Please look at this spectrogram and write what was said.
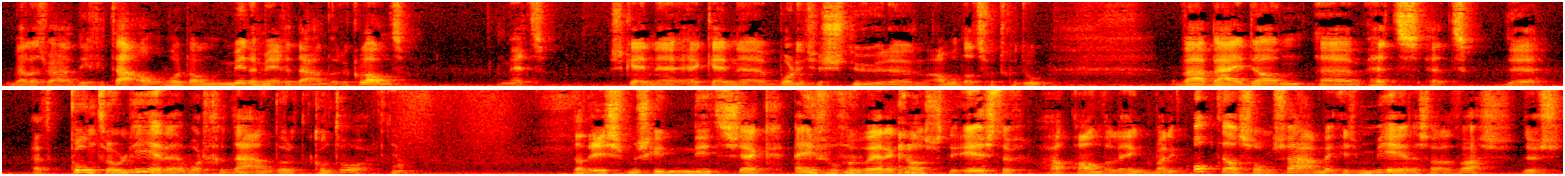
weliswaar digitaal, wordt dan min of meer gedaan door de klant. Met scannen, herkennen, bonnetjes sturen, allemaal dat soort gedoe. Waarbij dan uh, het, het, de, het controleren wordt gedaan door het kantoor. Ja. Dat is misschien niet sec evenveel werk als de eerste ha handeling, maar die optelsom samen is meer dan dat het was. Dus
